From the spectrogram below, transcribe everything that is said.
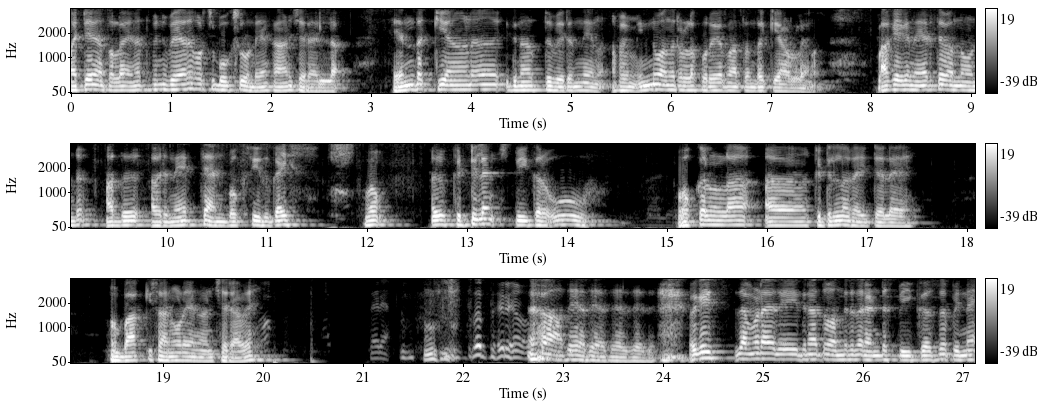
മറ്റേതിനകത്തുള്ള അതിനകത്ത് പിന്നെ വേറെ കുറച്ച് ബോക്സുകളുണ്ട് ഞാൻ കാണിച്ചു തരാം എല്ലാം. എന്തൊക്കെയാണ് ഇതിനകത്ത് വരുന്നതെന്ന്. അപ്പം ഇന്ന് വന്നിട്ടുള്ള കൊറിയറിനകത്ത് എന്തൊക്കെയാണ് ഉള്ളതെന്ന്. ബാക്കിയൊക്കെ നേരത്തെ വന്നതുകൊണ്ട് അത് അവർ നേരത്തെ അൺബോക്സ് ചെയ്തു ഗൈസ് അപ്പം ഒരു കിട്ടിലൻ സ്പീക്കർ ഓ വോക്കലിനുള്ള കിട്ടിലൊരു ഐറ്റം അല്ലേ? ബാക്കി സാധനങ്ങളെ ഞാൻ കാണിച്ചു തരാവേ. അതെ അതെ അതെ നമ്മുടെ ഇതിനകത്ത് വന്നിരുന്ന രണ്ട് സ്പീക്കേഴ്സ് പിന്നെ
